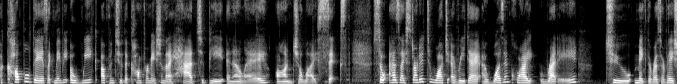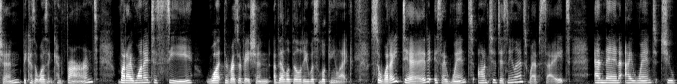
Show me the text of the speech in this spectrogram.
a couple days, like maybe a week up into the confirmation that I had to be in LA on July 6th. So as I started to watch every day, I wasn't quite ready to make the reservation because it wasn't confirmed, but I wanted to see what the reservation availability was looking like. So, what I did is I went onto Disneyland's website and then I went to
